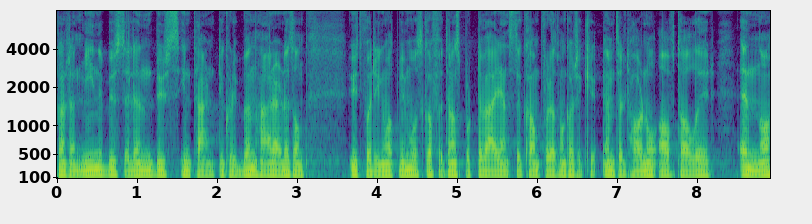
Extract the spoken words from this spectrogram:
kanskje en minibuss eller en buss internt i klubben. Her er det sånn utfordring om at vi må skaffe transport til hver eneste kamp fordi at man kanskje ikke eventuelt har noen avtaler ennå.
